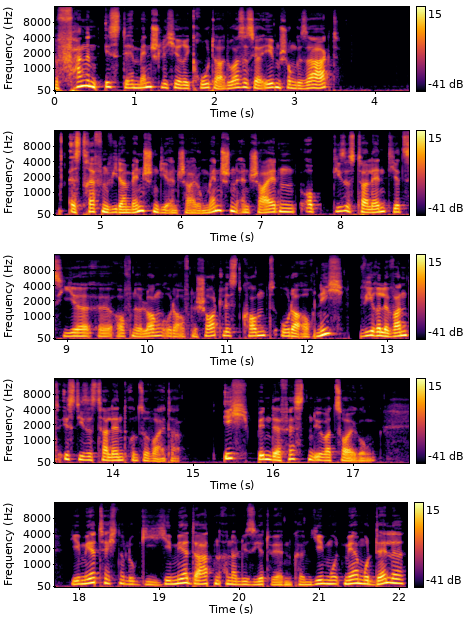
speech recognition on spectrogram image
befangen ist der menschliche Recruiter. Du hast es ja eben schon gesagt. Es treffen wieder Menschen die Entscheidung. Menschen entscheiden, ob dieses Talent jetzt hier äh, auf eine Long- oder auf eine Shortlist kommt oder auch nicht. Wie relevant ist dieses Talent und so weiter. Ich bin der festen Überzeugung, je mehr Technologie, je mehr Daten analysiert werden können, je mehr Modelle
